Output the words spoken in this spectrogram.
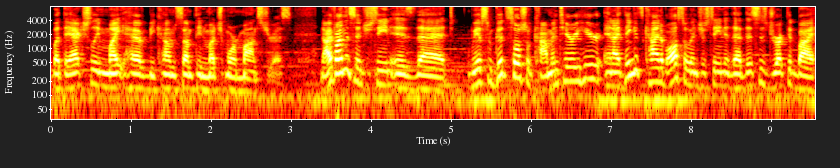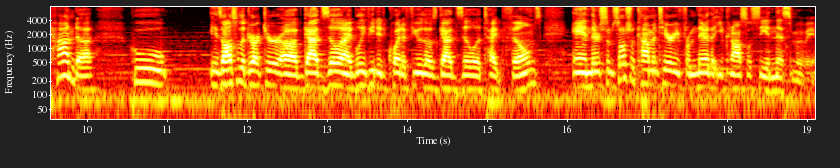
but they actually might have become something much more monstrous. Now, I find this interesting is that we have some good social commentary here, and I think it's kind of also interesting that this is directed by Honda, who is also the director of Godzilla, and I believe he did quite a few of those Godzilla type films. And there's some social commentary from there that you can also see in this movie.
